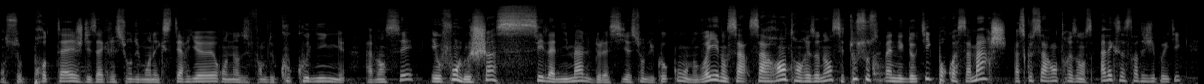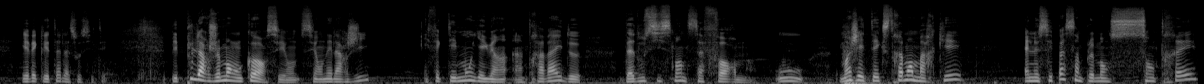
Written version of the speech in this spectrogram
on se protège des agressions du monde extérieur, on est dans une forme de cocooning avancé. Et au fond, le chat, c'est l'animal de la civilisation du cocon. Donc vous voyez, donc ça, rentre en résonance, c'est tout sous anecdotique. Pourquoi ça marche? Parce que ça rentre en résonance avec sa stratégie politique et avec l'état de la société. Mais plus largement encore, si on, on élargit, effectivement, il y a eu un, un travail d'adoucissement de, de sa forme. Où moi j'ai été extrêmement marqué, elle ne s'est pas simplement centrée,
